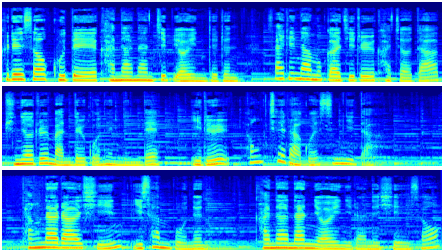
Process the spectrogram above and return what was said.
그래서 고대의 가난한 집 여인들은 쌀이나무 가지를 가져다 비녀를 만들곤 했는데 이를 형체라고 했습니다. 당나라 시인 이삼보는 가난한 여인이라는 시에서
